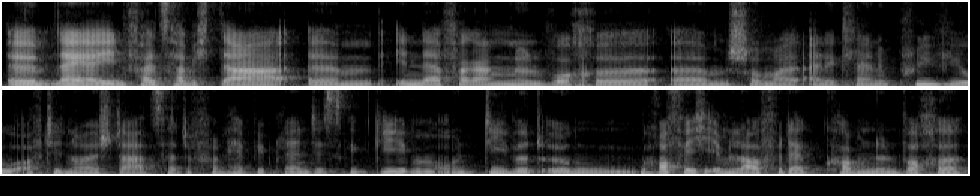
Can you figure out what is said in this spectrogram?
Ähm, naja, jedenfalls habe ich da ähm, in der vergangenen Woche ähm, schon mal eine kleine Preview auf die neue Startseite von Happy Planties gegeben und die wird, hoffe ich, im Laufe der kommenden Woche Woche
